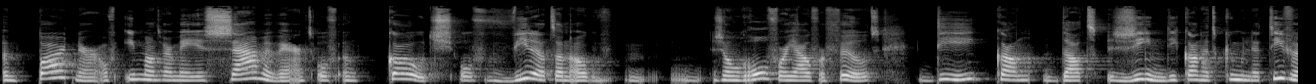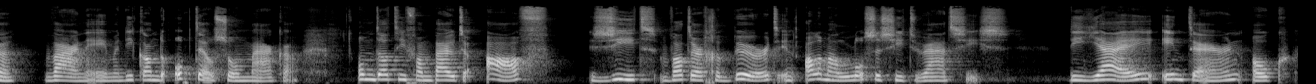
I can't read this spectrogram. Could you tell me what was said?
een partner of iemand waarmee je samenwerkt of een coach of wie dat dan ook zo'n rol voor jou vervult, die kan dat zien. Die kan het cumulatieve waarnemen. Die kan de optelsom maken. Omdat hij van buitenaf ziet wat er gebeurt in allemaal losse situaties. Die jij intern ook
